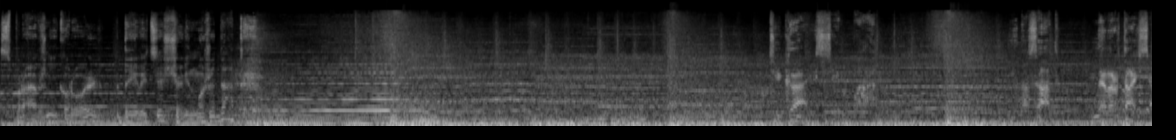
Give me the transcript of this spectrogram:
справжній король дивиться, що він може дати. Тікай, Сімба. І назад не вертайся.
